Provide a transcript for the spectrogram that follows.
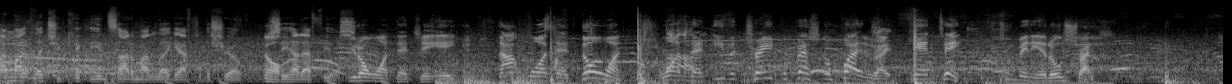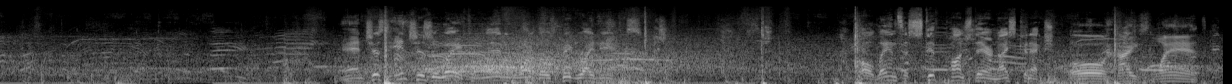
I might let you kick the inside of my leg after the show. No. See how that feels. You don't want that, J.A. Not one that. No one wants uh-huh. that. Even trained professional fighters Right. can't take too many of those strikes. And just inches away from landing one of those big right hands. Oh, lands a stiff punch there. Nice connection. Oh, nice land. Get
